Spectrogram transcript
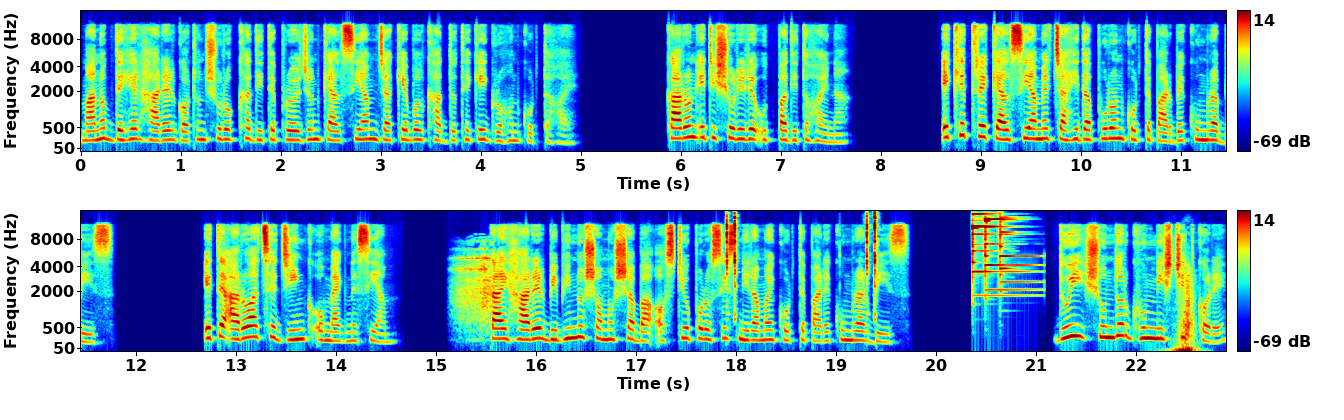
মানব দেহের হাড়ের গঠন সুরক্ষা দিতে প্রয়োজন ক্যালসিয়াম যা কেবল খাদ্য থেকেই গ্রহণ করতে হয়। কারণ এটি শরীরে উৎপাদিত হয় না। এক্ষেত্রে ক্যালসিয়ামের চাহিদা পূরণ করতে পারবে কুমড়া বীজ। এতে আরও আছে জিঙ্ক ও ম্যাগনেসিয়াম। তাই হাড়ের বিভিন্ন সমস্যা বা অস্টিওপোরোসিস নিরাময় করতে পারে কুমড়ার বীজ। দুই, সুন্দর ঘুম নিশ্চিত করে।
